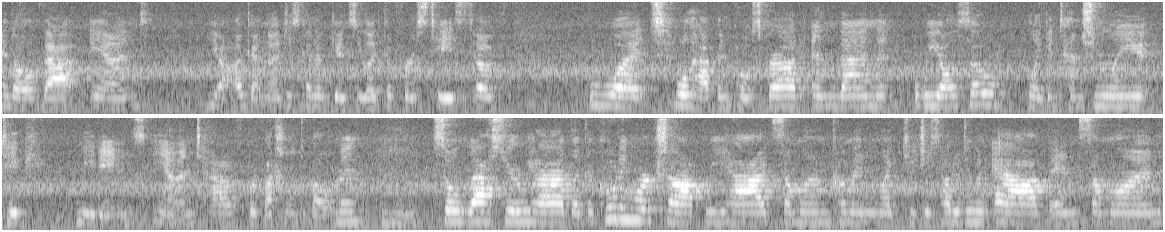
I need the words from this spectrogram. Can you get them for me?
and all of that. And yeah, again, that just kind of gives you like the first taste of what will happen post grad. And then we also like intentionally take meetings and have professional development. Mm-hmm. So last year we had like a coding workshop. We had someone come in and like teach us how to do an app, and someone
